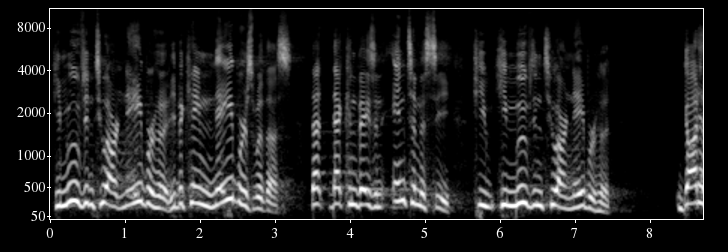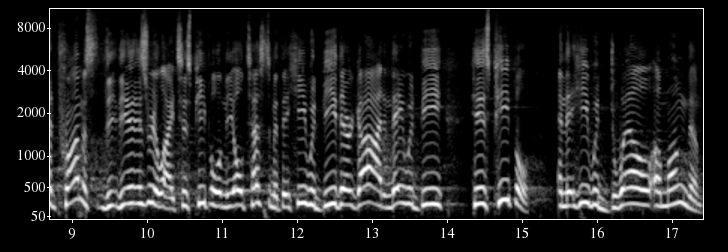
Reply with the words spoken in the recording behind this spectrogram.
He moved into our neighborhood. He became neighbors with us. That, that conveys an intimacy. He, he moved into our neighborhood. God had promised the, the, Israelites, his people in the Old Testament, that he would be their God and they would be his people and that he would dwell among them.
